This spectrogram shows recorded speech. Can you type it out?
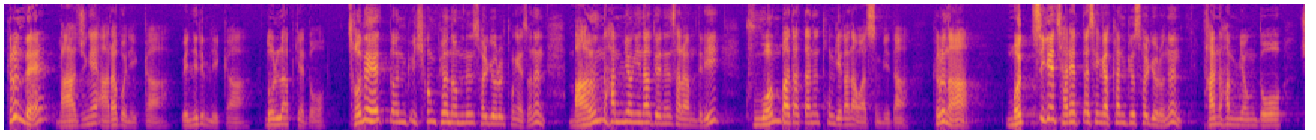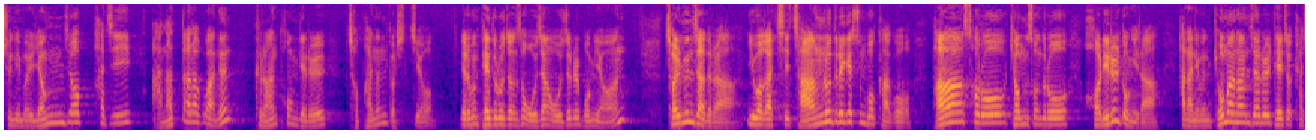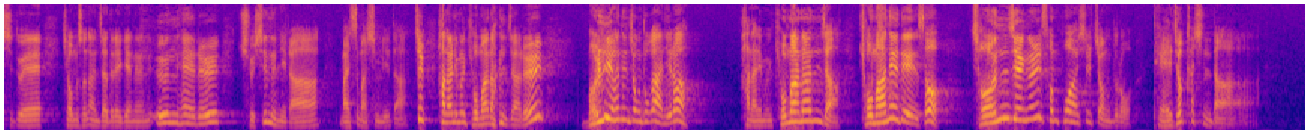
그런데 나중에 알아보니까 웬일입니까? 놀랍게도 전에 했던 그 형편없는 설교를 통해서는 41명이나 되는 사람들이 구원받았다는 통계가 나왔습니다. 그러나 멋지게 잘했다 생각한 그 설교로는 단 한 명도 주님을 영접하지 않았다라고 하는 그러한 통계를 접하는 것이죠. 여러분 베드로전서 5장 5절을 보면 젊은 자들아 이와 같이 장로들에게 순복하고 다 서로 겸손으로 허리를 동이라 하나님은 교만한 자를 대적하시되 겸손한 자들에게는 은혜를 주시느니라 말씀하십니다. 즉 하나님은 교만한 자를 멀리하는 정도가 아니라 하나님은 교만한 자, 교만에 대해서 전쟁을 선포하실 정도로 대적하신다.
